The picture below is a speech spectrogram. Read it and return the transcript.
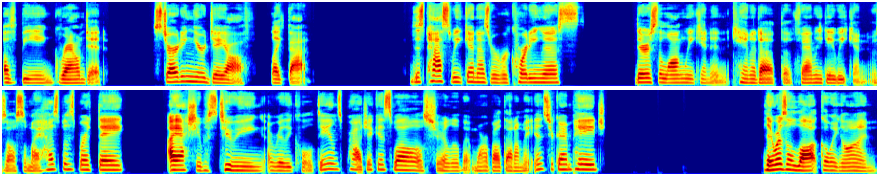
of being grounded, starting your day off like that. This past weekend, as we're recording this, there's the long weekend in Canada, the Family Day weekend. It was also my husband's birthday. I actually was doing a really cool dance project as well. I'll share a little bit more about that on my Instagram page. There was a lot going on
